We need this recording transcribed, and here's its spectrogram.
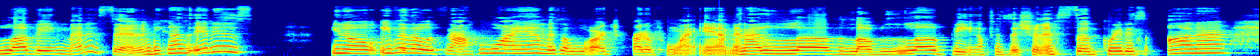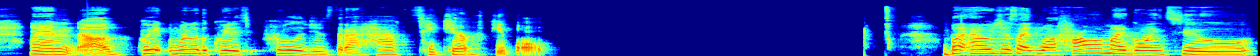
loving medicine because it is you know, even though it's not who I am, it's a large part of who I am. And I love, love, love being a physician. It's the greatest honor and uh, great, one of the greatest privileges that I have to take care of people. But I was just like, well, how am I going to,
